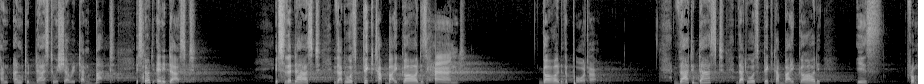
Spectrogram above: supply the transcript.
and unto dust we shall return. But it's not any dust. It's the dust that was picked up by God's hand, God the potter. That dust that was picked up by God is from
